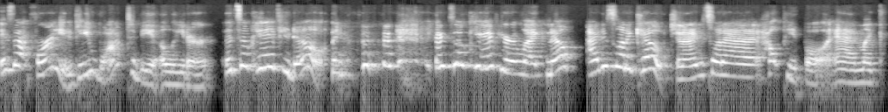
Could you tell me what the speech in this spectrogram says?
is that for you? Do you want to be a leader? It's okay if you don't. it's okay if you're like, nope, I just want to coach and I just want to help people. And like,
